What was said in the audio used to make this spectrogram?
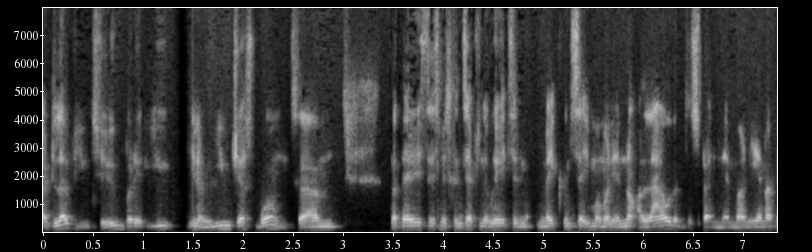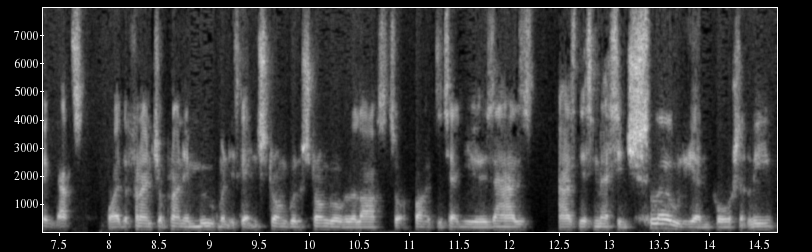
I'd love you to, but it, you you know you just won't. Um, but there is this misconception that we're here to make them save more money and not allow them to spend their money. And I think that's why the financial planning movement is getting stronger and stronger over the last sort of five to ten years as as this message slowly, unfortunately,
